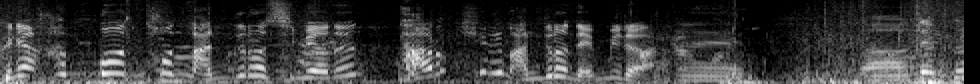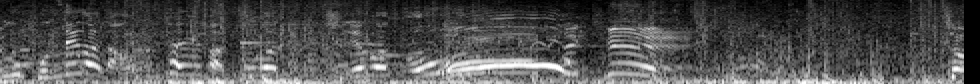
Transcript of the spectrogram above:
그냥 한 번 턴 만들어지면은 바로 킬을 만들어냅니다. 네. 자 근데 결국 본대가 나오는 타이밍 맞춰가지고 지뢰가 오! 자,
